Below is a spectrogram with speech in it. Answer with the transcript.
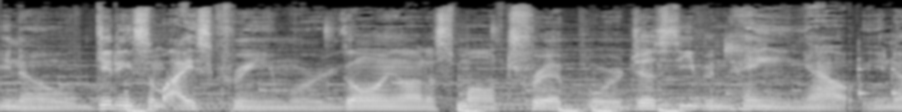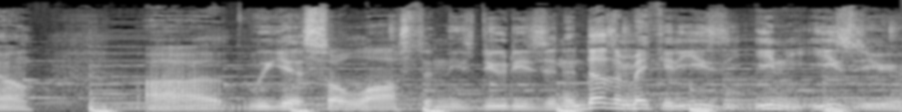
you know getting some ice cream or going on a small trip or just even hanging out you know uh, we get so lost in these duties, and it doesn't make it easy any easier,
